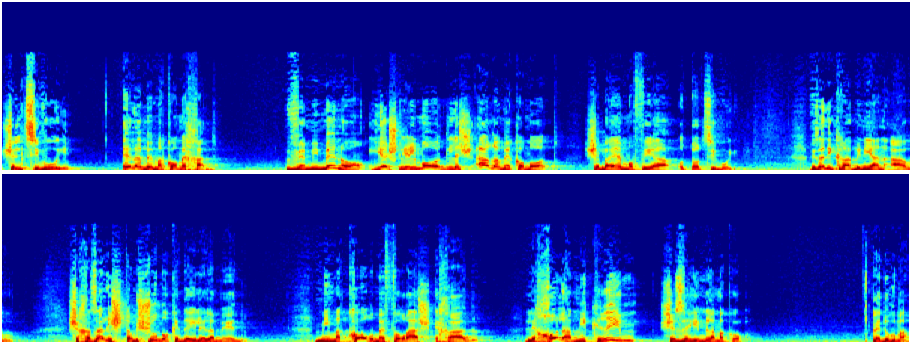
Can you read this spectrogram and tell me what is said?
של ציווי, אלא במקום אחד. וממנו יש ללמוד לשאר המקומות שבהם מופיע אותו ציווי. וזה נקרא בניין אב, שחז"ל השתמשו בו כדי ללמד ממקור מפורש אחד לכל המקרים שזהים למקור. לדוגמה,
